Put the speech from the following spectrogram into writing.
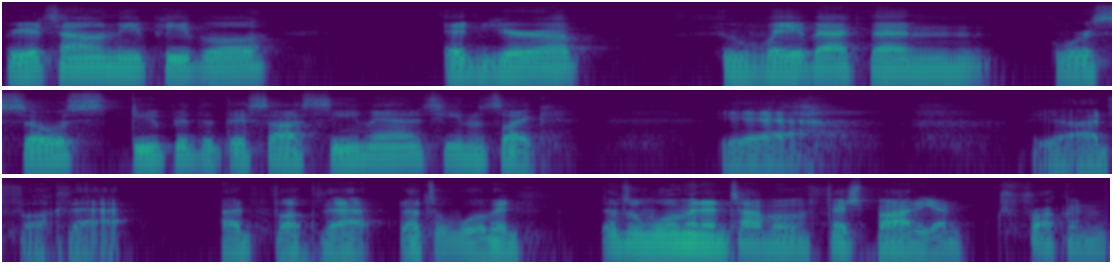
But you're telling me people in Europe way back then were so stupid that they saw a sea manatee and was like, yeah, yeah, I'd fuck that. I'd fuck that. That's a woman. That's a woman on top of a fish body. I'd fucking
